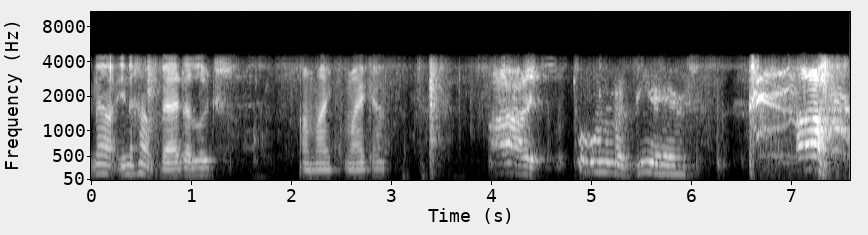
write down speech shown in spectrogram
No, you know how bad that looks on my my account. Ah, oh, put one of my beer hairs. Ah.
